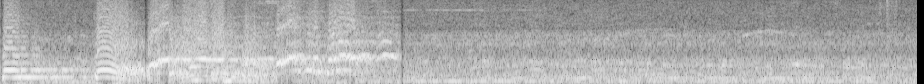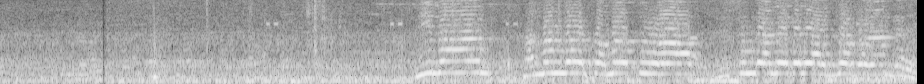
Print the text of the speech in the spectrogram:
Por, por, श्रीमान समन्वय समाप्त हुआ विष्णु गाने के लिए आज्ञा प्रदान करें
